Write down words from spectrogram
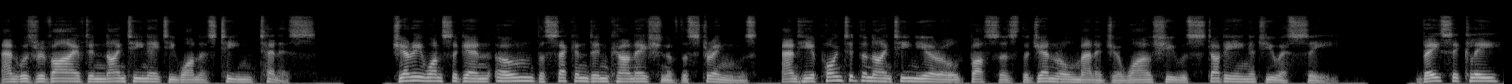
and was revived in 1981 as Team Tennis. Jerry once again owned the second incarnation of the Strings, and he appointed the 19-year-old Buss as the general manager while she was studying at USC. Basically,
